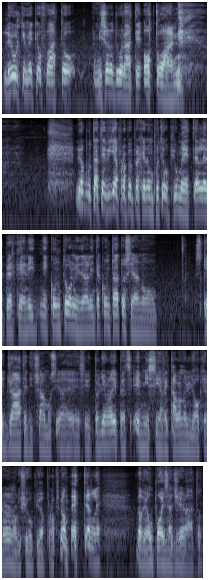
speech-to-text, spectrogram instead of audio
Le ultime che ho fatto mi sono durate otto anni. le ho buttate via proprio perché non potevo più metterle perché nei, nei contorni della lente a contatto si erano scheggiate diciamo si, eh, si, toglievano dei pezzi e mi si irritavano gli occhi allora non riuscivo più a proprio a metterle. Vabbè un po' esagerato.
